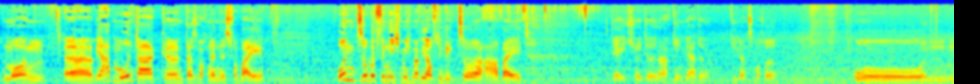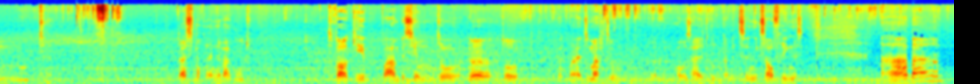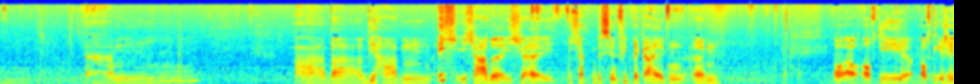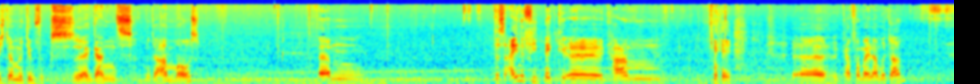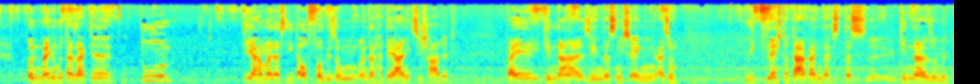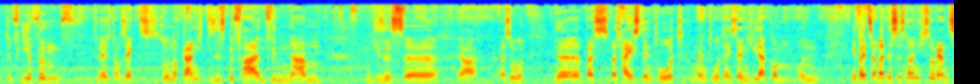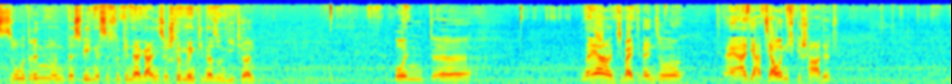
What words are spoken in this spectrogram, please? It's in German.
guten Morgen. Äh, wir haben Montag, äh, das Wochenende ist vorbei. Und so befinde ich mich mal wieder auf dem Weg zur Arbeit, der ich heute nachgehen werde, die ganze Woche. Und das Wochenende war gut. Es war okay, war ein bisschen so, ne, so, was man halt so macht, so äh, Haushalt und nichts Aufregendes. Aber ähm, aber wir haben, ich, ich habe, ich, äh, ich habe ein bisschen Feedback erhalten ähm, auf, die, auf die Geschichte mit dem Fuchs der Gans, mit der armen Maus. Ähm, das eine Feedback äh, kam, äh, kam von meiner Mutter. Und meine Mutter sagte, du, dir haben wir das Lied auch vorgesungen und dann hat der ja nichts geschadet. Weil Kinder sehen das nicht so eng. Also liegt vielleicht doch daran, dass, dass äh, Kinder so mit vier, fünf, vielleicht auch sechs so noch gar nicht dieses Gefahrempfinden haben und dieses, äh, ja, also, ne, was, was heißt denn Tod? Mein Tod heißt ja nicht wiederkommen. Und jedenfalls, aber das ist noch nicht so ganz so drin und deswegen ist es für Kinder gar nicht so schlimm, wenn Kinder so ein Lied hören. Und äh, naja, und sie meinte dann so, naja, die hat es ja auch nicht geschadet.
